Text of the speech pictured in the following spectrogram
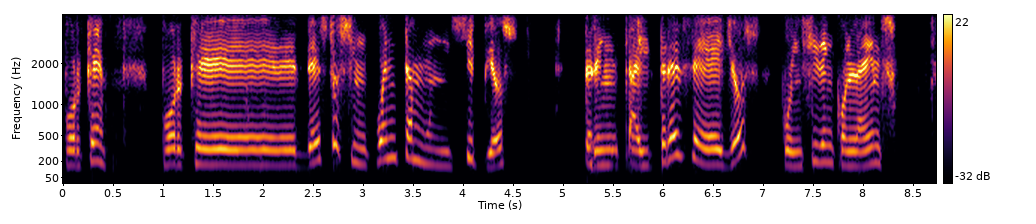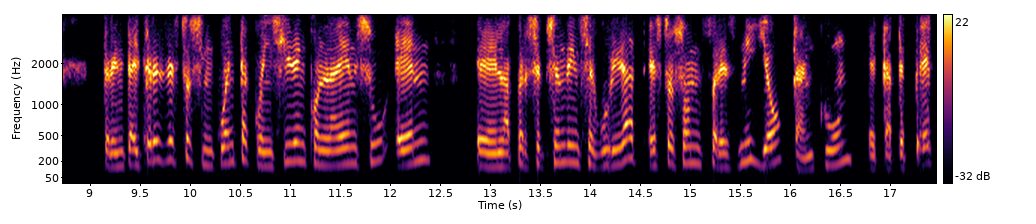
¿Por qué? Porque de estos 50 municipios, 33 de ellos coinciden con la ENSU. 33 de estos 50 coinciden con la ENSU en, la percepción de inseguridad. Estos son Fresnillo, Cancún, Ecatepec,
